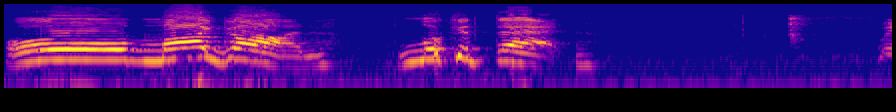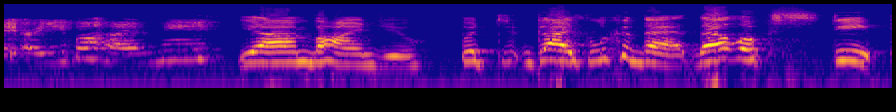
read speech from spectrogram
Oh my god. Look at that. Wait, are you behind me? Yeah, I'm behind you. But guys, look at that. That looks steep.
